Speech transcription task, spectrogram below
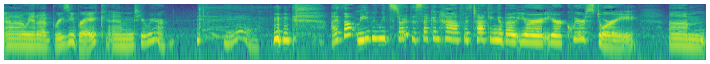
Uh, we had a breezy break, and here we are. Yeah. I thought maybe we'd start the second half with talking about your your queer story. Um,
